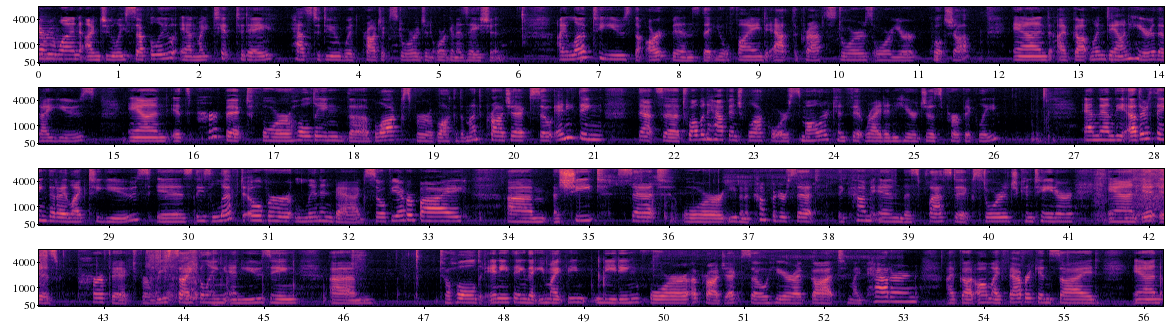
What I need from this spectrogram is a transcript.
everyone, I'm Julie Cefalu and my tip today has to do with project storage and organization. I love to use the art bins that you'll find at the craft stores or your quilt shop and I've got one down here that I use and it's perfect for holding the blocks for a block of the month project so anything that's a 12 and a half inch block or smaller can fit right in here just perfectly. And then the other thing that I like to use is these leftover linen bags. So if you ever buy um, a sheet set or even a comforter set, they come in this plastic storage container and it is perfect for recycling and using um, to hold anything that you might be needing for a project. So here I've got my pattern, I've got all my fabric inside, and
